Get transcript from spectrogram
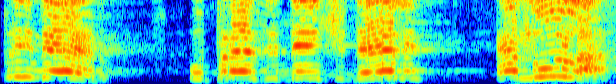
Primeiro, o presidente dele é Lula,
